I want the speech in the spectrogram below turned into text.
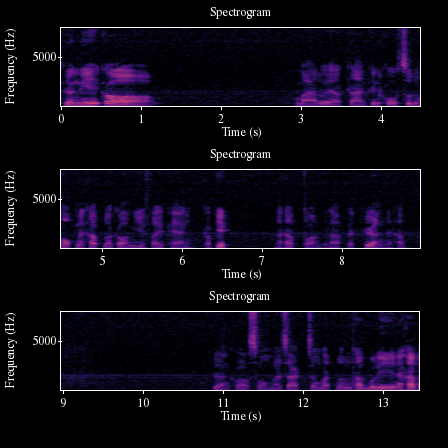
เครื่องนี้ก็ มาด้วยอาการขึ้นโค้ง06 นะครับ แล้วก็มีไฟแผงกระพริบนะครับ ตอนเวลาเปิดเครื่องนะครับ รื่อง ก็ส่งมาจากจังหวัดนนทบุรีนะครับ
